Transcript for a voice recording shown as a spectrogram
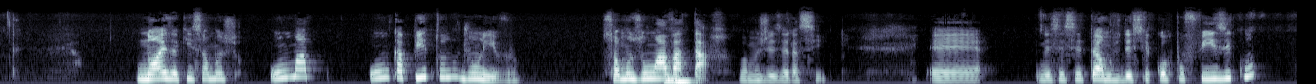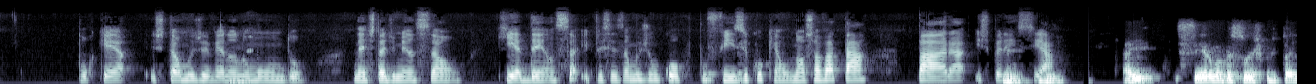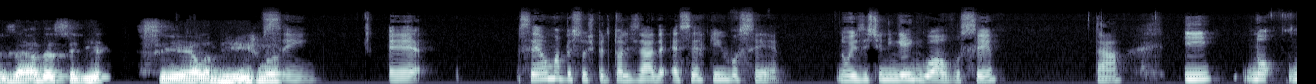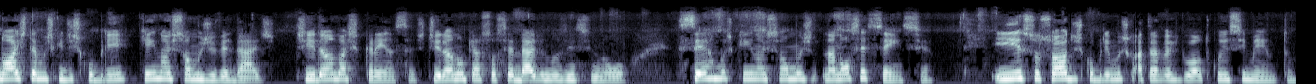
Nós aqui somos uma, um capítulo de um livro. Somos um avatar, vamos dizer assim. É, necessitamos desse corpo físico, porque estamos vivendo no mundo, nesta dimensão que é densa, e precisamos de um corpo físico, que é o nosso avatar, para experienciar. Aí, ser uma pessoa espiritualizada seria ser ela mesma. Sim. É, ser uma pessoa espiritualizada é ser quem você é. Não existe ninguém igual a você, tá? E no, nós temos que descobrir quem nós somos de verdade, tirando as crenças, tirando o que a sociedade nos ensinou, sermos quem nós somos na nossa essência. E isso só descobrimos através do autoconhecimento.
